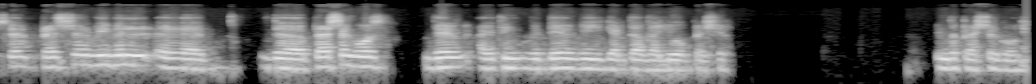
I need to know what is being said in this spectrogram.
So pressure we will uh, the pressure goes there. I think with there we get the value of pressure in the pressure goes.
